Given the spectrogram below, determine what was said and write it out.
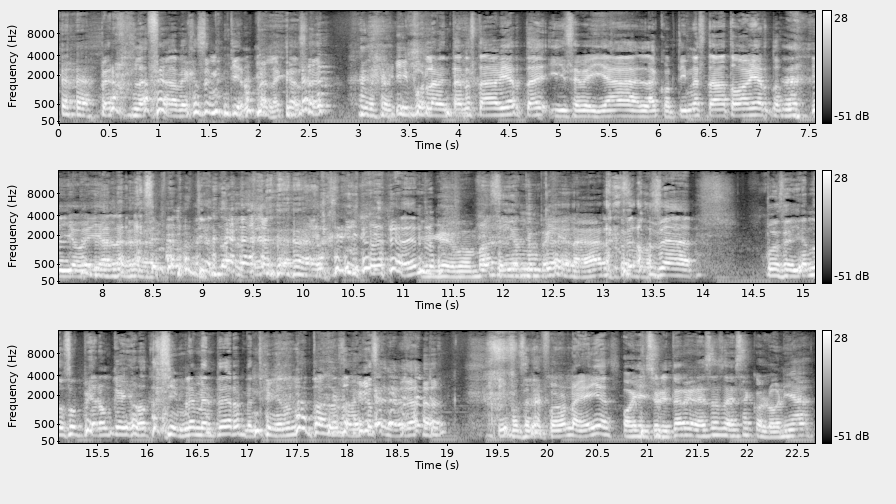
pero las abejas se metieron a la casa. Y por la ventana estaba abierta y se veía, la cortina estaba todo abierto. Y yo veía la las manoteando la de adentro. Que, mamá, Pues se de lagarto. o sea, pues ellos no supieron que yo no, simplemente de repente vieron a todas las abejas enojadas. Y pues se les fueron a ellas. Oye, si ahorita regresas a esa colonia,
